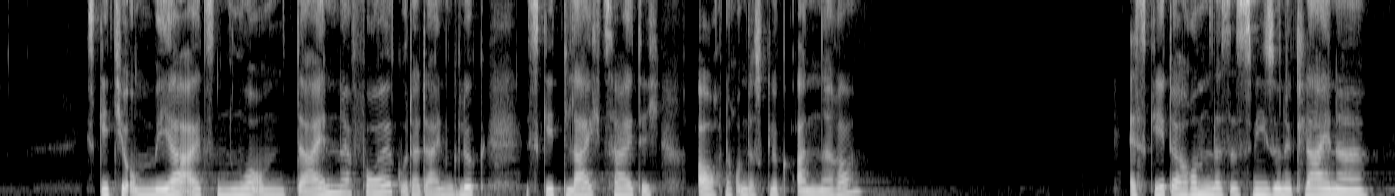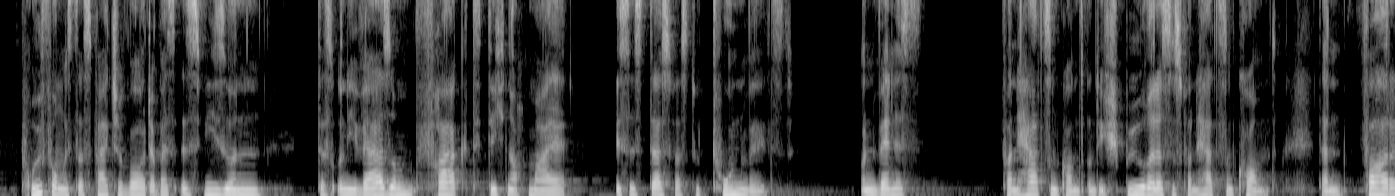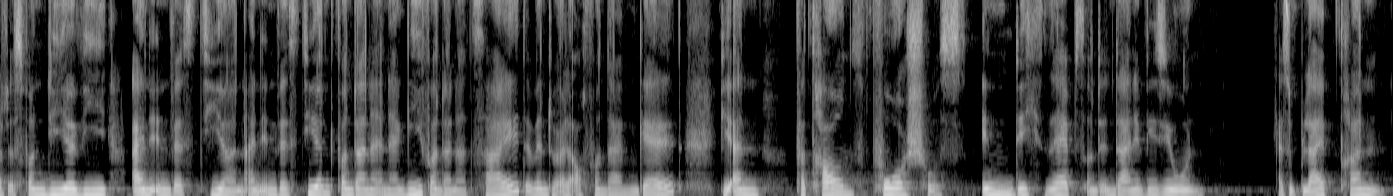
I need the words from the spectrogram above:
Es geht hier um mehr als nur um deinen Erfolg oder dein Glück. Es geht gleichzeitig auch noch um das Glück anderer. Es geht darum, dass es wie so eine kleine Prüfung ist das falsche Wort, aber es ist wie so ein, das Universum fragt dich nochmal, ist es das, was du tun willst? Und wenn es von Herzen kommt und ich spüre, dass es von Herzen kommt, dann fordert es von dir wie ein Investieren, ein Investieren von deiner Energie, von deiner Zeit, eventuell auch von deinem Geld, wie ein Vertrauensvorschuss in dich selbst und in deine Vision. Also bleib dran.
